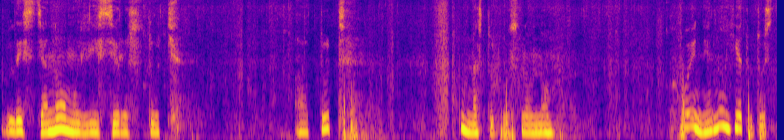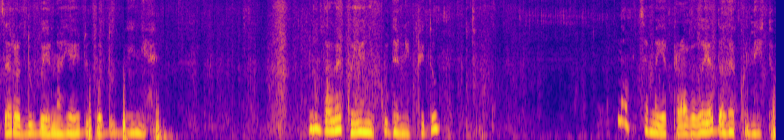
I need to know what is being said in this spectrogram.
в листяному лісі ростуть. А тут у нас тут в основному хвойний. Ну, є тут ось зараз дубина, я йду по дубині. Ну, далеко я нікуди не піду. Ну, це моє правило, я далеко не йду,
